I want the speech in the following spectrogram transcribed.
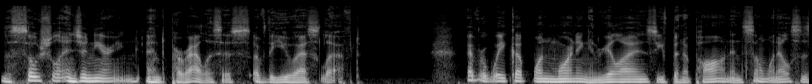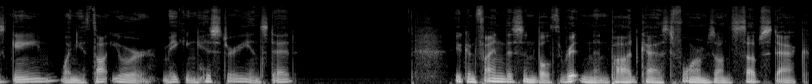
The social engineering and paralysis of the U.S. left. Ever wake up one morning and realize you've been a pawn in someone else's game when you thought you were making history instead? You can find this in both written and podcast forms on Substack,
